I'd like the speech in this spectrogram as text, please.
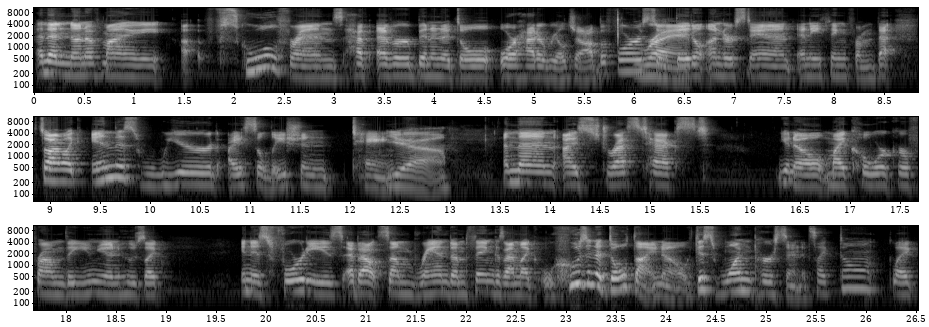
And then none of my uh, school friends have ever been an adult or had a real job before, so they don't understand anything from that. So I'm like in this weird isolation tank. yeah And then I stress text, you know, my coworker from the union who's like in his 40s about some random thing because I'm like, who's an adult I know? This one person. It's like, don't like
